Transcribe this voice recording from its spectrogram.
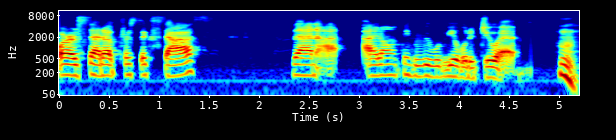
or are set up for success, then I, I don't think we would be able to do it. Hmm.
